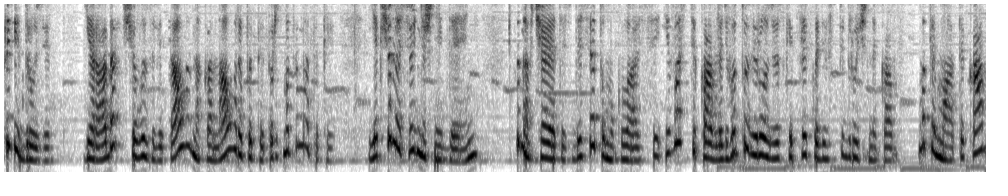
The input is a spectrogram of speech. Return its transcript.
Привіт, друзі! Я рада, що ви завітали на канал Репетитор з математики. Якщо на сьогоднішній день ви навчаєтесь в 10 класі і вас цікавлять готові розв'язки прикладів з підручника математика,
